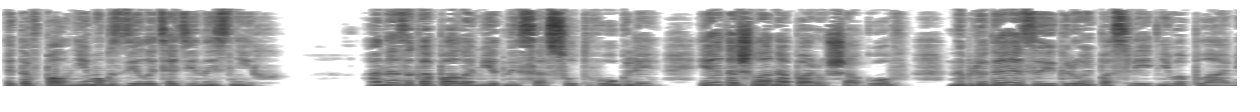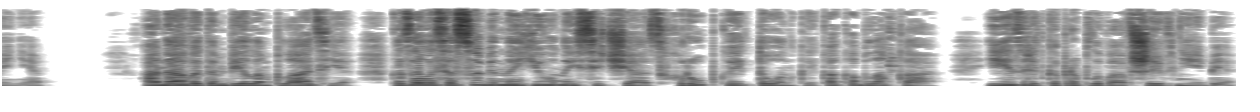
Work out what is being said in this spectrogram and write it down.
это вполне мог сделать один из них. Она закопала медный сосуд в угле и отошла на пару шагов, наблюдая за игрой последнего пламени. Она в этом белом платье казалась особенно юной сейчас, хрупкой и тонкой, как облака, изредка проплывавшие в небе.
